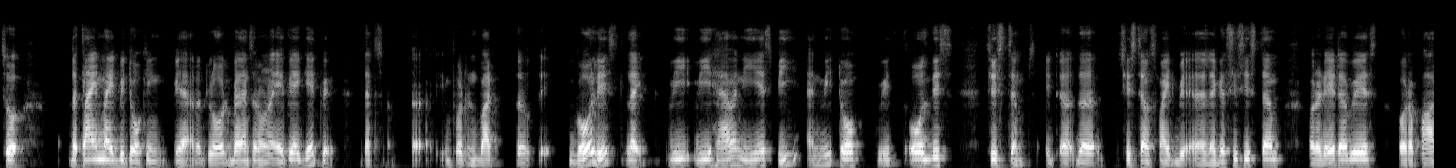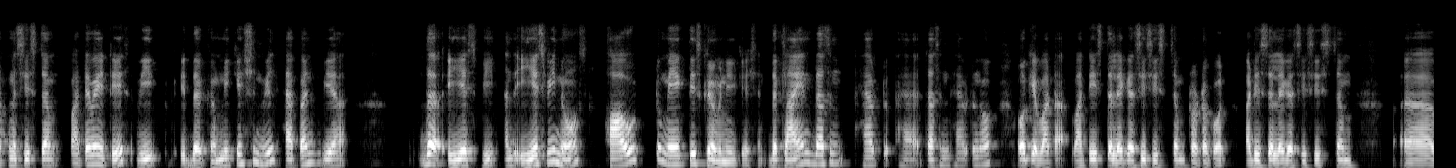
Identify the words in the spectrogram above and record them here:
So the client might be talking, yeah, load balancer on an API gateway that's uh, important. But the, the, goal is like we we have an esb and we talk with all these systems. It, uh, the systems might be a legacy system or a database or a partner system. Whatever it is we it, the communication will happen via the esb and the esb knows how to make this communication. The client doesn't have to ha, doesn't have to know okay what what is the legacy system protocol? What is the legacy system uh,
